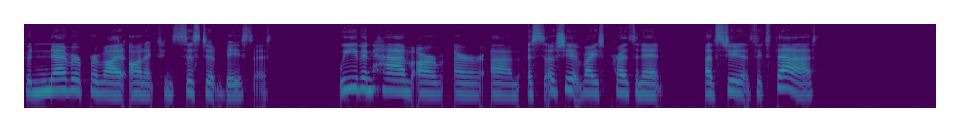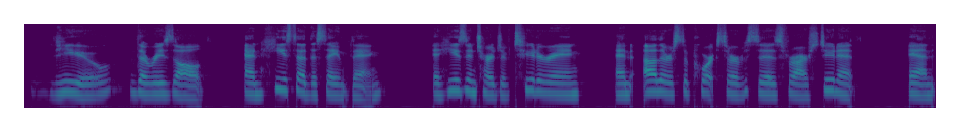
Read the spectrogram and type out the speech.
could never provide on a consistent basis. We even have our, our um, associate vice president of student success view the results, and he said the same thing. And he's in charge of tutoring and other support services for our students. And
